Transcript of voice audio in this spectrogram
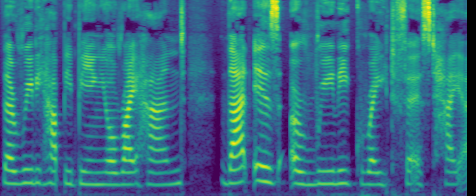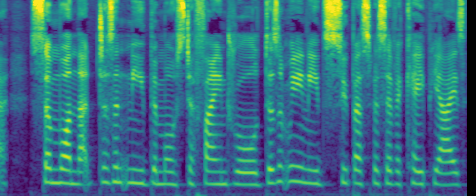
They're really happy being your right hand. That is a really great first hire. Someone that doesn't need the most defined role, doesn't really need super specific KPIs,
